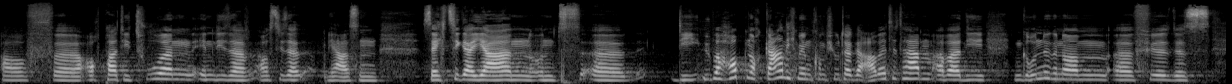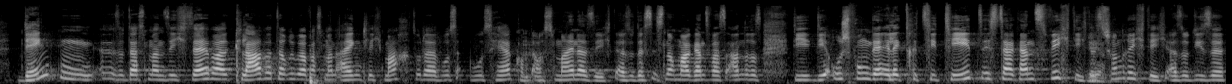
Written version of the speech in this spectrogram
auf äh, auch Partituren in dieser, aus dieser, ja, aus den 60er Jahren und äh, die überhaupt noch gar nicht mit dem Computer gearbeitet haben, aber die im Grunde genommen äh, für das Denken, also dass man sich selber klar wird darüber, was man eigentlich macht oder wo es herkommt, aus meiner Sicht. Also das ist nochmal ganz was anderes. Die, der Ursprung der Elektrizität ist da ganz wichtig, das ja. ist schon richtig. Also diese,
